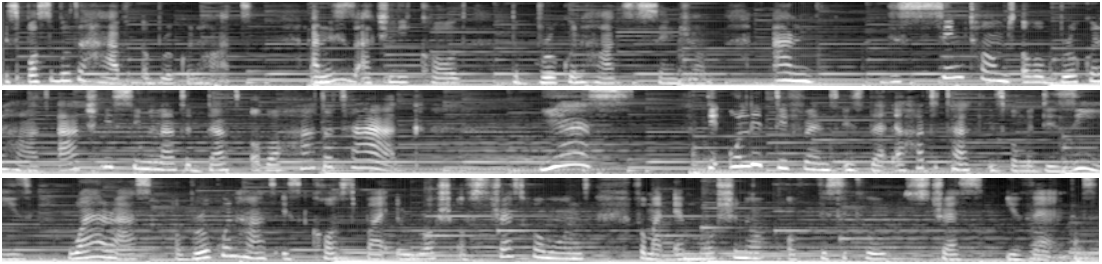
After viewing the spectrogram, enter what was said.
It's possible to have a broken heart, and this is actually called the broken heart syndrome. And the symptoms of a broken heart are actually similar to that of a heart attack. Yes, the only difference is that a heart attack is from a disease, whereas a broken heart is caused by a rush of stress hormones from an emotional or physical stress event.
